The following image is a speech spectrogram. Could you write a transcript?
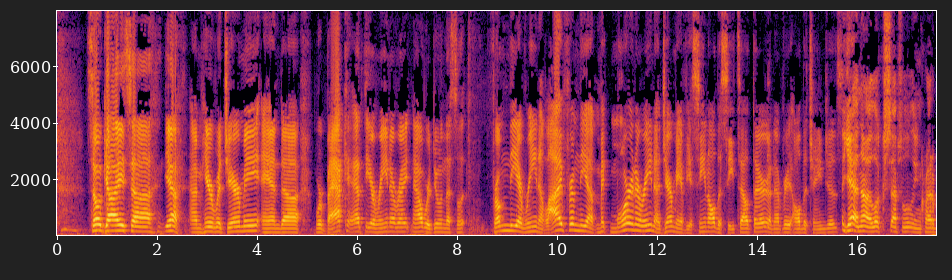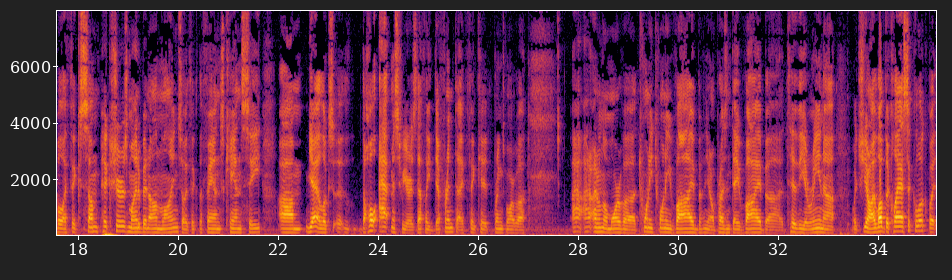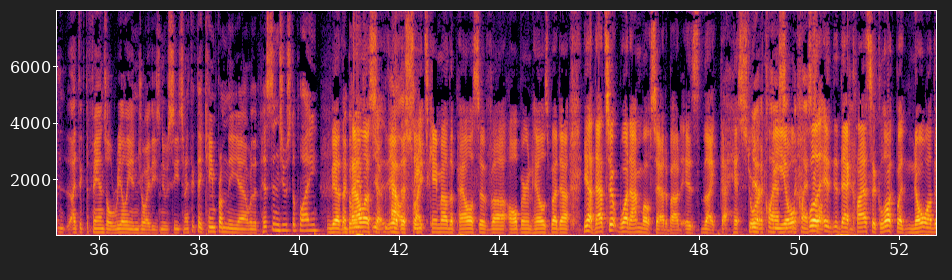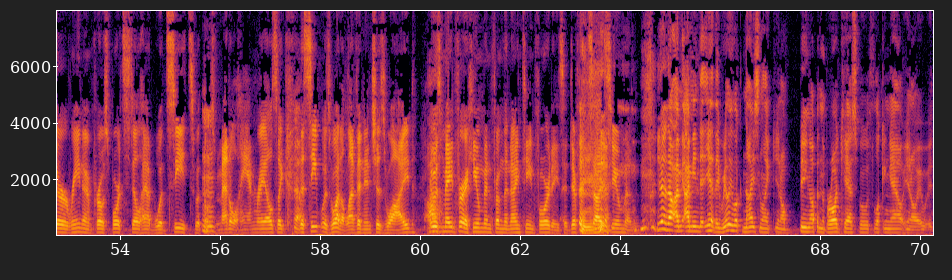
So, guys, uh, yeah, I'm here with Jeremy, and uh, we're back at the arena right now. We're doing this from the arena, live from the uh, McMorran Arena. Jeremy, have you seen all the seats out there and every all the changes? Yeah, no, it looks absolutely incredible. I think some pictures might have been online, so I think the fans can see. Um, yeah, it looks. Uh, the whole atmosphere is definitely different. I think it brings more of a. I, I don't know, more of a 2020 vibe, you know, present day vibe uh, to the arena which you know I love the classic look, but I think the fans will really enjoy these new seats. And I think they came from the uh, where the Pistons used to play. Yeah, the Palace. Yeah, the, yeah, palace, the seats right. came out of the Palace of uh, Auburn Hills. But uh, yeah, that's it, what I'm most sad about is like the historic yeah, the classic, feel. The classic well, it, that yeah. classic look, but no other arena in pro sports still had wood seats with those mm-hmm. metal handrails. Like the seat was what 11 inches wide. It was ah. made for a human from the 1940s, a different size human. Yeah, no, I mean, I mean, yeah, they really look nice and like you know, being up in the broadcast booth, looking out, you know, it, it,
